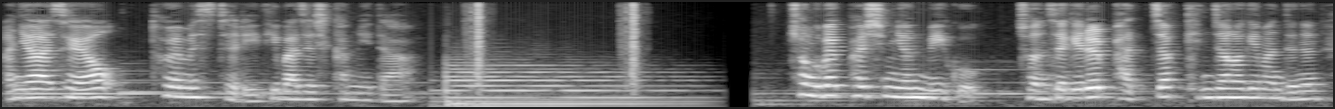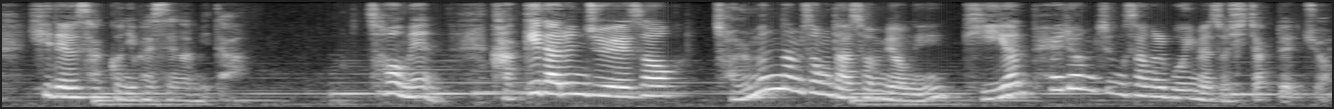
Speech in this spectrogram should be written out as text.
안녕하세요. 토요미스테리 디바제식합니다. 1980년 미국 전 세계를 바짝 긴장하게 만드는 희대의 사건이 발생합니다. 처음엔 각기 다른 주에서 젊은 남성 다섯 명이 기이한 폐렴 증상을 보이면서 시작됐죠.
